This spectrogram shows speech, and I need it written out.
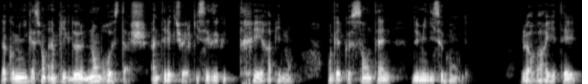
la communication implique de nombreuses tâches intellectuelles qui s'exécutent très rapidement, en quelques centaines de millisecondes. Leur variété,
